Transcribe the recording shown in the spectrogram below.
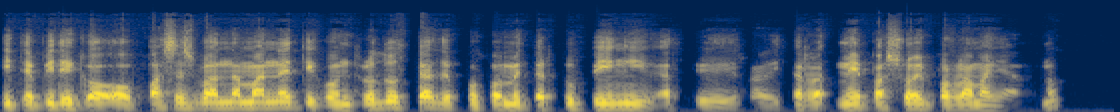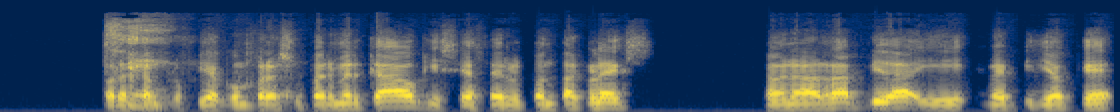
y te pide que o pases banda magnética o introduzcas, después puedes meter tu PIN y, y realizar. Me pasó hoy por la mañana, ¿no? Por Sí. ejemplo, fui a comprar al supermercado, quise hacer el contactless de manera rápida y me pidió que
